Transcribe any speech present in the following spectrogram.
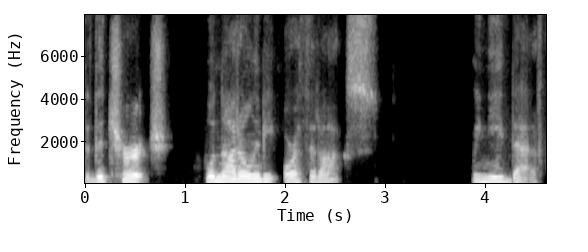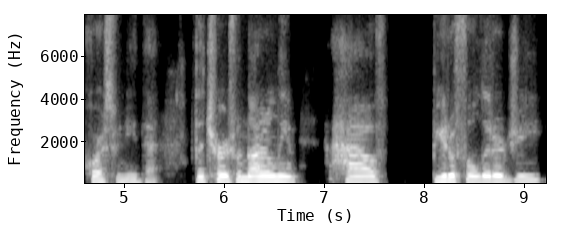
that the church will not only be orthodox, we need that. Of course, we need that. The church will not only have beautiful liturgy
